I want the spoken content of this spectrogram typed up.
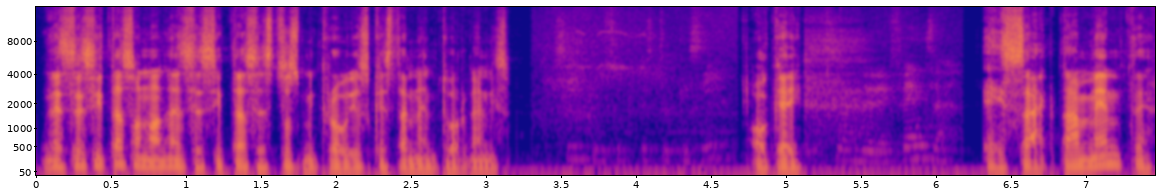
¿Necesitas o no necesitas estos microbios que están en tu organismo? Sí, por supuesto que sí. Ok. Exactamente.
